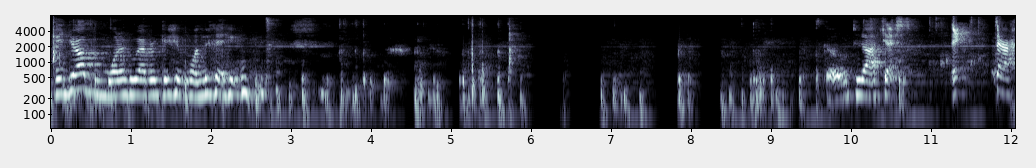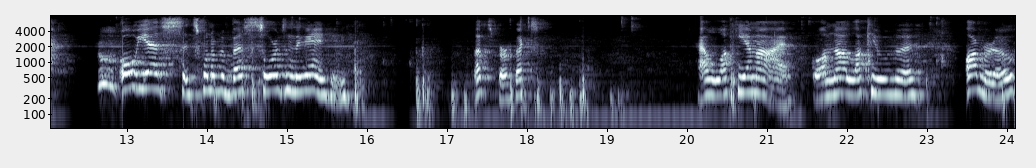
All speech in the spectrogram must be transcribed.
Good job, one whoever gave one the game. Let's go to that chest. Oh yes, it's one of the best swords in the game. That's perfect. How lucky am I? Well, I'm not lucky with the armor though.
